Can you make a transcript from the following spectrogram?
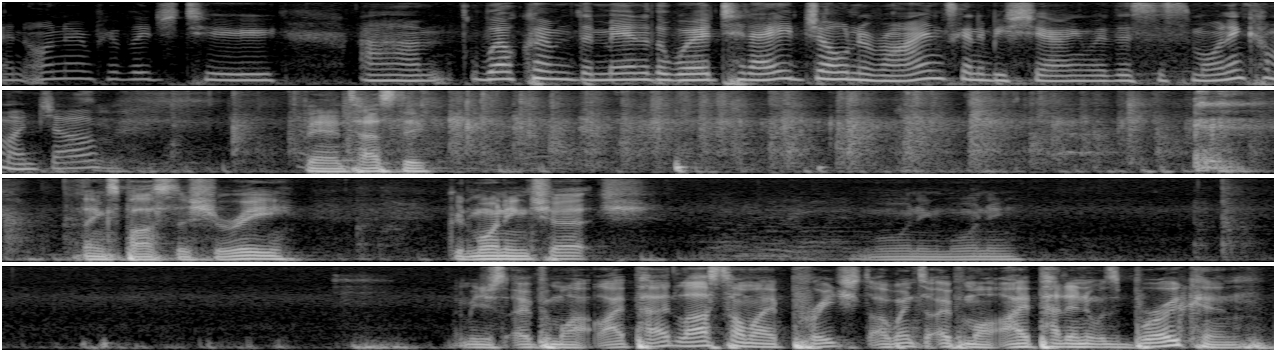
an honour and privilege to um, welcome the man of the word today. Joel Narayan is going to be sharing with us this morning. Come on, Joel. Fantastic. Thanks, Pastor Cherie. Good morning, church. Morning, morning. Let me just open my iPad. Last time I preached, I went to open my iPad and it was broken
